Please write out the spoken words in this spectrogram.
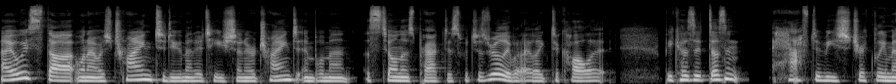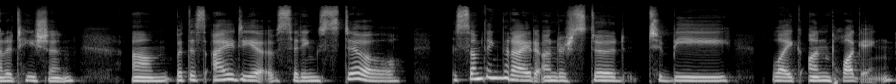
I always thought when I was trying to do meditation or trying to implement a stillness practice, which is really what I like to call it, because it doesn't have to be strictly meditation. Um, but this idea of sitting still is something that I had understood to be like unplugging.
